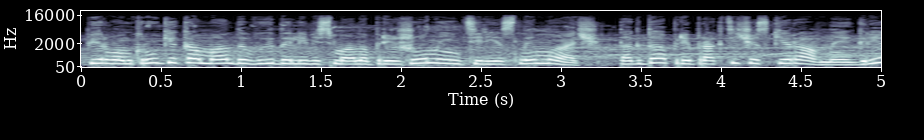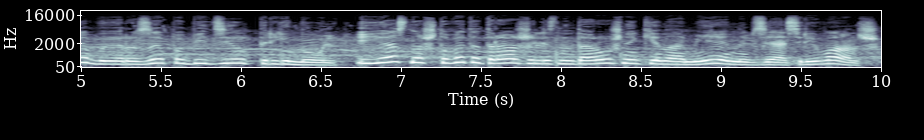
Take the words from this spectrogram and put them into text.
В первом круге команды выдали весьма напряженный и интересный матч. Тогда при практически равной игре ВРЗ победил 3-0. И ясно, что в этот раз железнодорожники намерены взять реванш.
